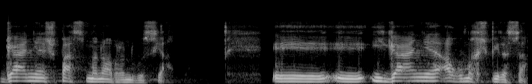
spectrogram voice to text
ganha espaço de manobra negocial e, e, e ganha alguma respiração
